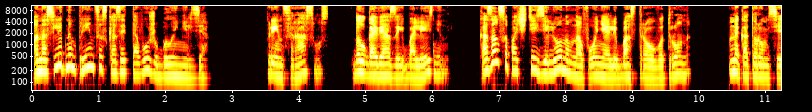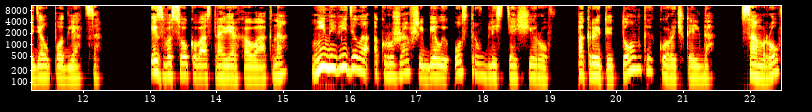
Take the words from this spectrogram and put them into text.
а наследным принца сказать того же было нельзя. Принц Расмус, долговязый и болезненный, казался почти зеленым на фоне алебастрового трона, на котором сидел подле. Из высокого островерхого окна Нина видела окружавший белый остров блестящий ров, покрытый тонкой корочкой льда. Сам ров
